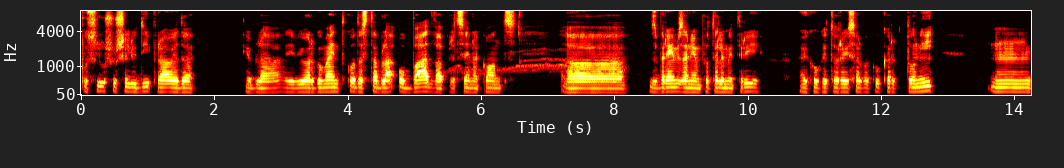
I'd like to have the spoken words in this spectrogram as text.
poslušal še ljudi, pravijo, da je, bila, je bil argument tako, da sta bila oba dva, predvsem na koncu, uh, z bremzanjem po telemetriji, kako je to res ali kako kar to ni. Mm,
